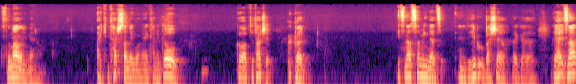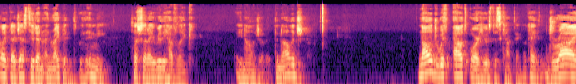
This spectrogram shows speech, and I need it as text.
It's lamala mimenu. I can touch something when I kind of go go up to touch it, but it's not something that's in the Hebrew bashel. Like uh, it's not like digested and, and ripened within me, such that I really have like a knowledge of it. The knowledge. Knowledge without or he was discounting. Okay, dry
